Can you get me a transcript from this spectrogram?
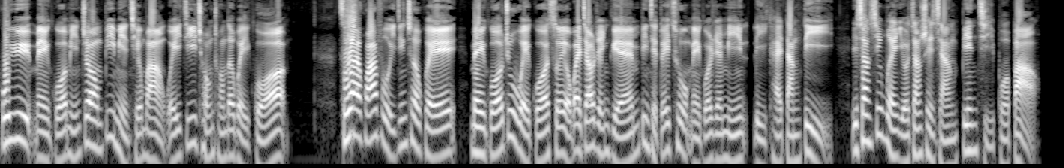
呼吁美国民众避免前往危机重重的美国。此外，华府已经撤回美国驻美国所有外交人员，并且敦促美国人民离开当地。以上新闻由张顺祥编辑播报。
